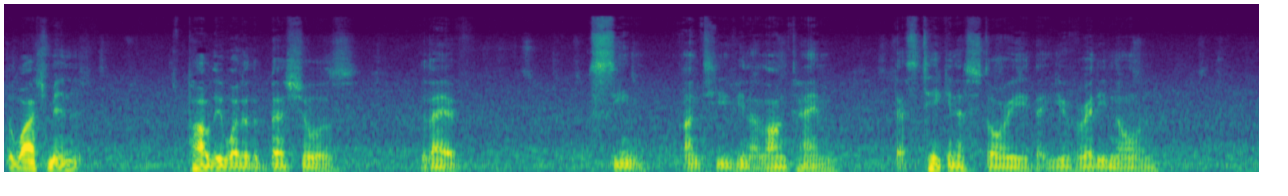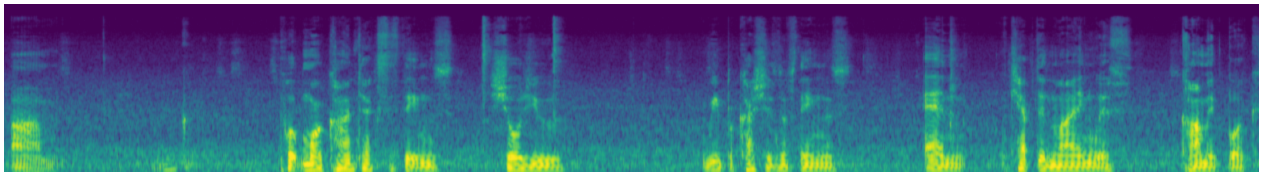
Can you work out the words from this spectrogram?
The Watchmen is probably one of the best shows that I have seen on TV in a long time that's taken a story that you've already known um, put more context to things, showed you repercussions of things, and kept in line with comic book,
